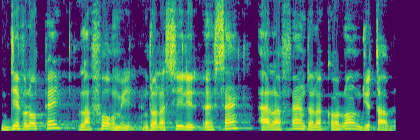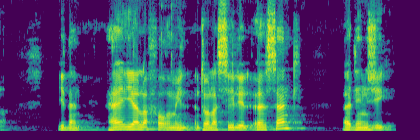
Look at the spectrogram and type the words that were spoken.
Développez la formule de la cellule E5 à la fin de la colonne du tableau. إذا ها هي لا فورميل دو لا سيلول او 5 غادي نجي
